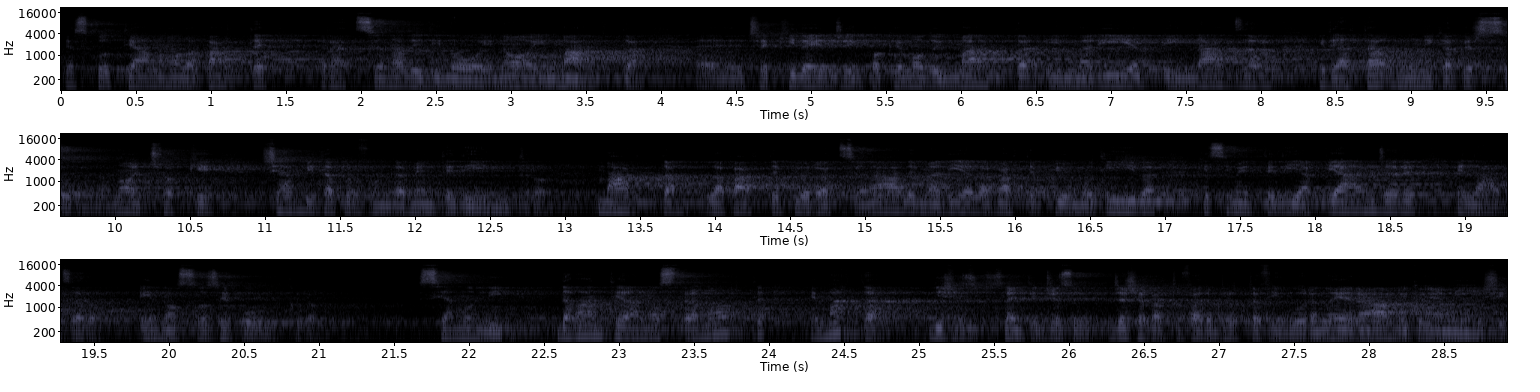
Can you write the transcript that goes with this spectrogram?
e ascoltiamo la parte razionale di noi, no? in Marta. Eh, c'è chi legge in qualche modo in Marta, in Maria e in Lazzaro, in realtà un'unica persona, no? è ciò che ci abita profondamente dentro. Marta la parte più razionale, Maria la parte più emotiva che si mette lì a piangere e Lazzaro è il nostro sepolcro. Siamo lì davanti alla nostra morte e Marta dice, senti Gesù, già ci ha fatto fare brutta figura, noi eravamo i tuoi amici,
